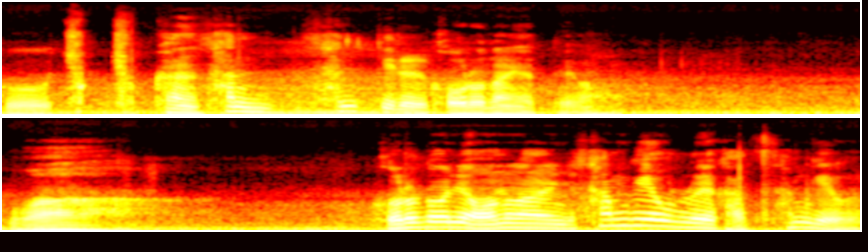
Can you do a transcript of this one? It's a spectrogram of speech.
그 촉촉한 산 산길을 걸어 다녔대요. 와 걸어더니 어느 날 이제 3개월 후에 갔어 3개월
